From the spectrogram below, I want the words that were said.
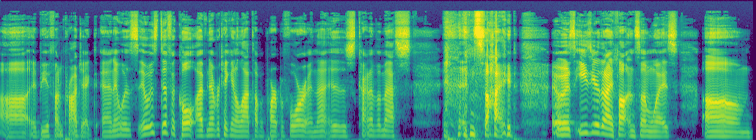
uh, it'd be a fun project. And it was it was difficult. I've never taken a laptop apart before, and that is kind of a mess inside. It was easier than I thought in some ways. Um,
